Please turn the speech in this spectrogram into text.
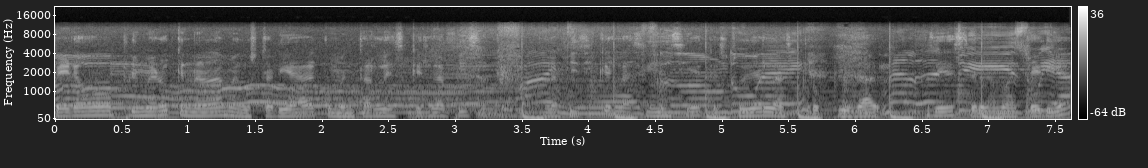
Pero primero que nada me gustaría comentarles qué es la física. La física es la ciencia que estudia las propiedades de la materia,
